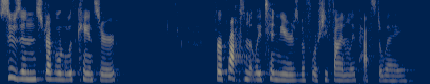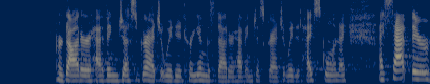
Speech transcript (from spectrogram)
Susan struggled with cancer for approximately 10 years before she finally passed away. Her daughter having just graduated, her youngest daughter having just graduated high school. And I, I sat there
